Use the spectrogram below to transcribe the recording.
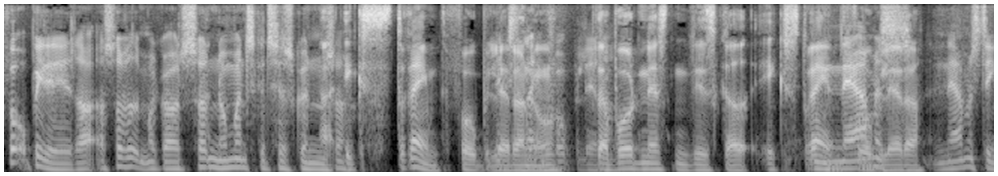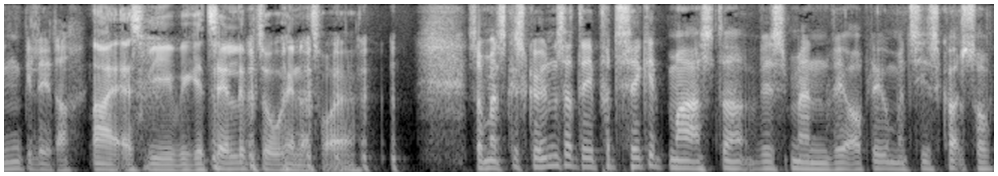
få billetter, og så ved man godt, så er det nu, man skal til at skynde Der sig. er ekstremt få billetter Ekstremt nu. få billetter. Der burde næsten blive skrevet ekstremt få nærmest, billetter. nærmest ingen billetter. Nej, altså vi, vi kan tælle det på to hænder, tror jeg. Så man skal skynde sig det er på Ticketmaster, hvis man vil opleve Mathias Koldstrup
